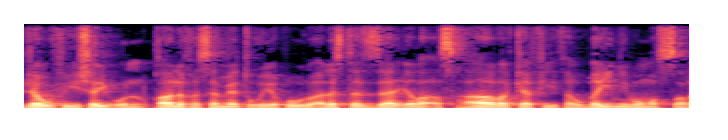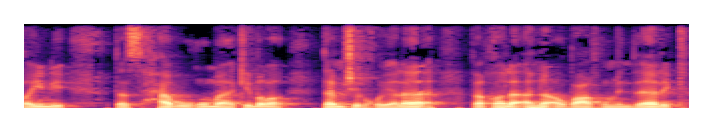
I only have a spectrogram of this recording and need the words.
جوفي شيء. قال فسمعته يقول ألست الزائر أصهارك في ثوبين ممصرين تسحبهما كبرا تمشي الخيلاء؟ فقال أنا أضعف من ذلك.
